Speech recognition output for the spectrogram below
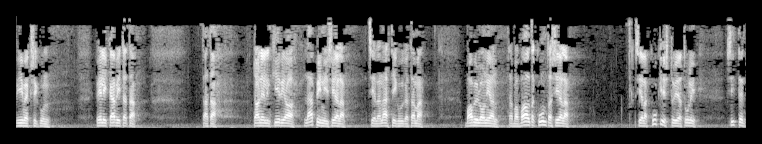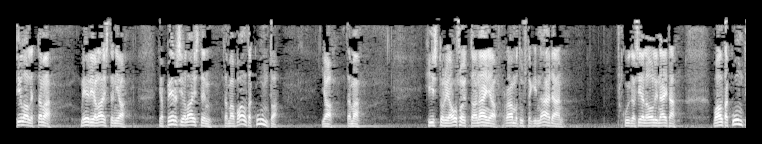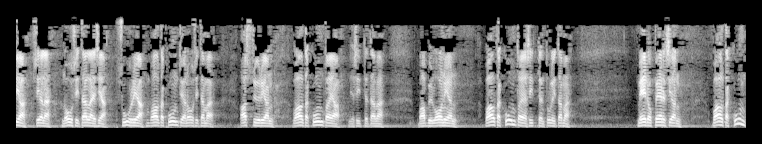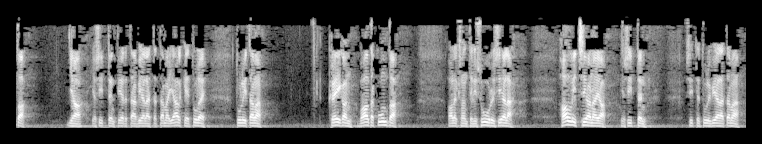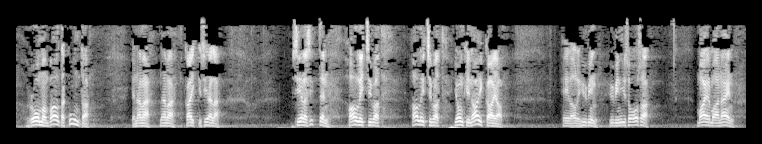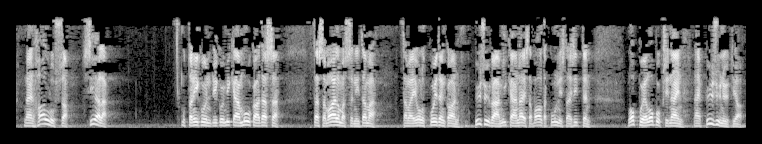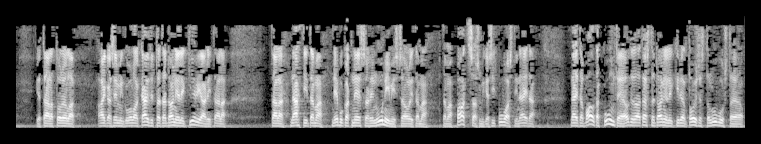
viimeksi, kun veli kävi tätä, tätä Danielin kirjaa läpi, niin siellä, siellä nähtiin, kuinka tämä Babylonian, tämä valtakunta siellä, siellä kukistui ja tuli sitten tilalle tämä medialaisten ja, ja persialaisten tämä valtakunta. Ja tämä historia osoittaa näin ja raamatustakin nähdään, kuinka siellä oli näitä valtakuntia. Siellä nousi tällaisia suuria valtakuntia, nousi tämä Assyrian valtakunta ja, ja sitten tämä Babylonian valtakunta ja sitten tuli tämä Medo-Persian valtakunta. Ja, ja sitten tiedetään vielä, että tämän jälkeen tuli, tuli tämä Kreikan valtakunta, Aleksanteri Suuri siellä hallitsijana ja, ja sitten, sitten tuli vielä tämä Rooman valtakunta. Ja nämä, nämä kaikki siellä siellä sitten hallitsivat, hallitsivat jonkin aikaa ja heillä oli hyvin, hyvin iso osa maailmaa näin, näin hallussa siellä. Mutta niin kuin, niin kuin mikään muukaan tässä, tässä maailmassa, niin tämä, tämä ei ollut kuitenkaan pysyvää, mikään näistä valtakunnista ei sitten loppujen lopuksi näin, näin pysynyt. Ja, ja täällä todella aikaisemmin, kun ollaan käyty tätä Danielin kirjaa, niin täällä, täällä nähtiin tämä Nebukadnessarin uni, missä oli tämä, tämä patsas, mikä sitten kuvasti näitä, näitä valtakunteja. Otetaan tästä Danielin kirjan toisesta luvusta ja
